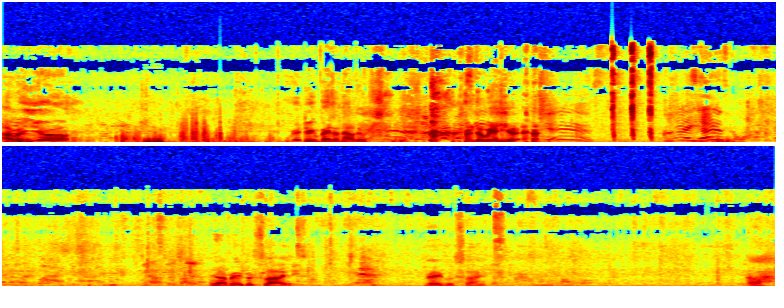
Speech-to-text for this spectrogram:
How are you? We're doing better now that, that we're here. Yes. Hi, yes. yeah, very good flight. Yeah. Very good flight. Ah,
